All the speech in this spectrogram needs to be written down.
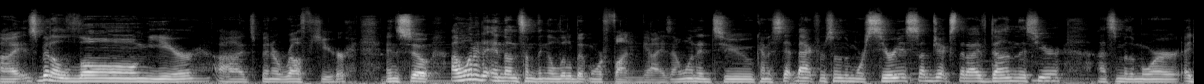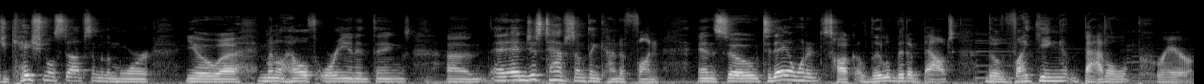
Uh, it's been a long year. Uh, it's been a rough year. And so I wanted to end on something a little bit more fun, guys. I wanted to kind of step back from some of the more serious subjects that I've done this year, uh, some of the more educational stuff, some of the more, you know, uh, mental health oriented things, um, and, and just have something kind of fun. And so today I wanted to talk a little bit about the Viking battle prayer.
